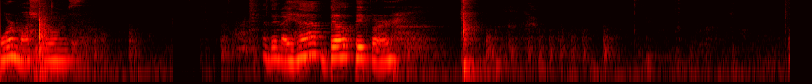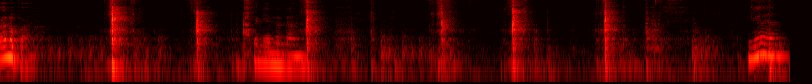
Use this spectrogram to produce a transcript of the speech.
More mushrooms. And then I have bell pepper. Paano ba? Ganyan na lang. Yan.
